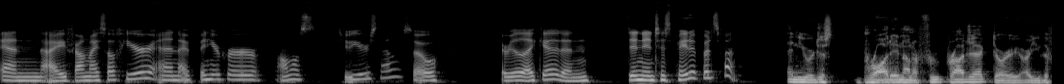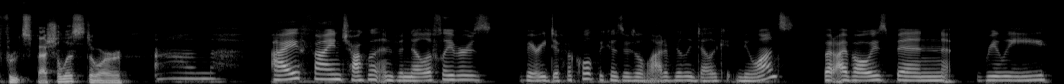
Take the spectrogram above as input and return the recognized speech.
and I found myself here, and I've been here for almost two years now. So I really like it and didn't anticipate it, but it's fun. And you were just brought in on a fruit project, or are you the fruit specialist, or? Um, I find chocolate and vanilla flavors very difficult because there's a lot of really delicate nuance. But I've always been really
